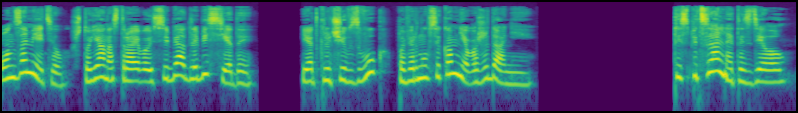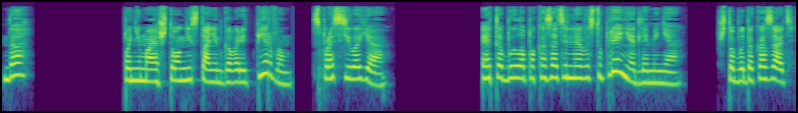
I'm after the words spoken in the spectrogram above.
Он заметил, что я настраиваю себя для беседы, и, отключив звук, повернулся ко мне в ожидании. «Ты специально это сделал, да?» Понимая, что он не станет говорить первым, спросила я. Это было показательное выступление для меня, чтобы доказать,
